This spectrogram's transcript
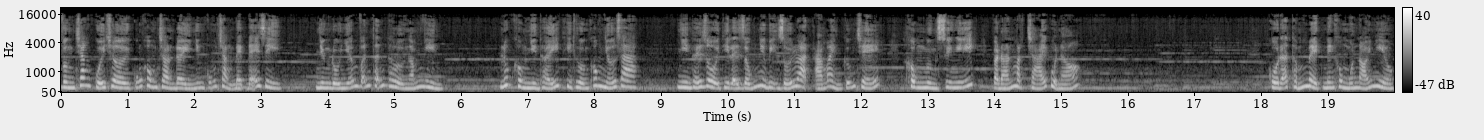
Vầng trăng cuối trời cũng không tròn đầy nhưng cũng chẳng đẹp đẽ gì. Nhưng đối nhiễm vẫn thẫn thờ ngắm nhìn. Lúc không nhìn thấy thì thường không nhớ ra. Nhìn thấy rồi thì lại giống như bị rối loạn ám ảnh cưỡng chế, không ngừng suy nghĩ và đoán mặt trái của nó. Cô đã thấm mệt nên không muốn nói nhiều.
